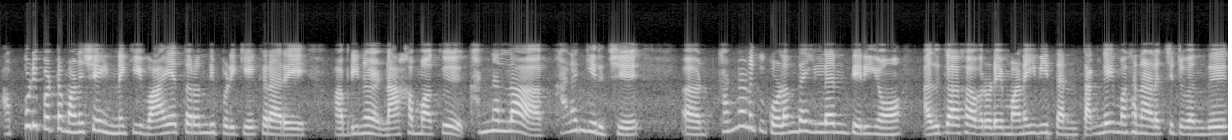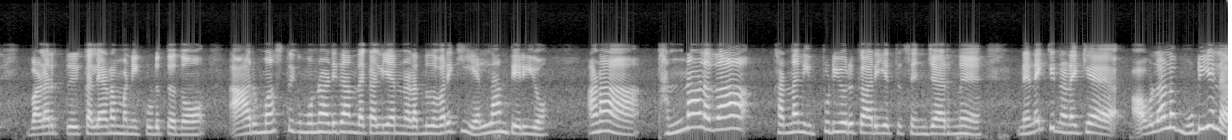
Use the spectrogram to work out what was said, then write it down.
அப்படிப்பட்ட மனுஷன் இன்னைக்கு வாயை திறந்து இப்படி கேட்குறாரே அப்படின்னு நாகம்மாவுக்கு கண்ணெல்லாம் கலங்கிருச்சு. கண்ணனுக்கு குழந்தை இல்லைன்னு தெரியும். அதுக்காக அவருடைய மனைவி தன் தங்கை மகனை அழைச்சிட்டு வந்து வளர்த்து கல்யாணம் பண்ணி கொடுத்ததும் ஆறு மாதத்துக்கு முன்னாடி தான் அந்த கல்யாணம் நடந்தது வரைக்கும் எல்லாம் தெரியும். ஆனால் தன்னால் தான் கண்ணன் இப்படி ஒரு காரியத்தை செஞ்சாருன்னு நினைக்க நினைக்க அவளால் முடியலை.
